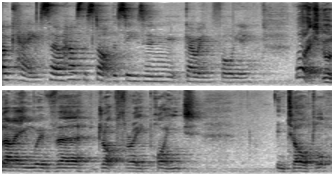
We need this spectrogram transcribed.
Okay, so how's the start of the season going for you? Well, it's good. I mean, we've uh, dropped three points in total.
